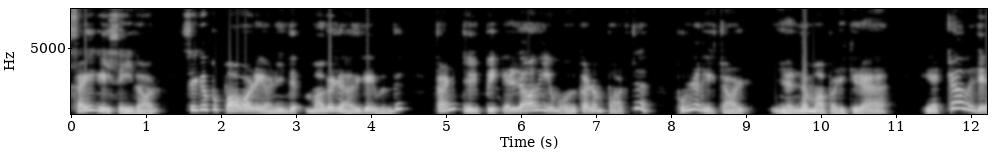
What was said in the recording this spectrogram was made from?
சைகை செய்தார் சிகப்பு பாவாடை அணிந்து மகள் அருகே வந்து கண் திருப்பி எல்லாரையும் ஒரு கணம் பார்த்து புன்னகைத்தாள். என்னம்மா படிக்கிற? எட்டாவது?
